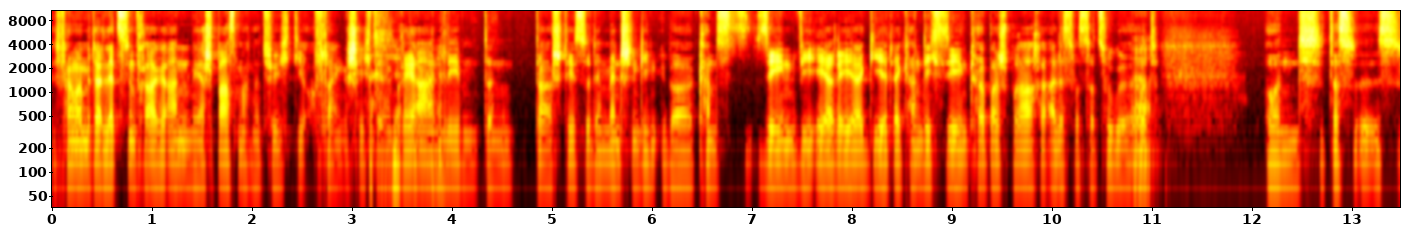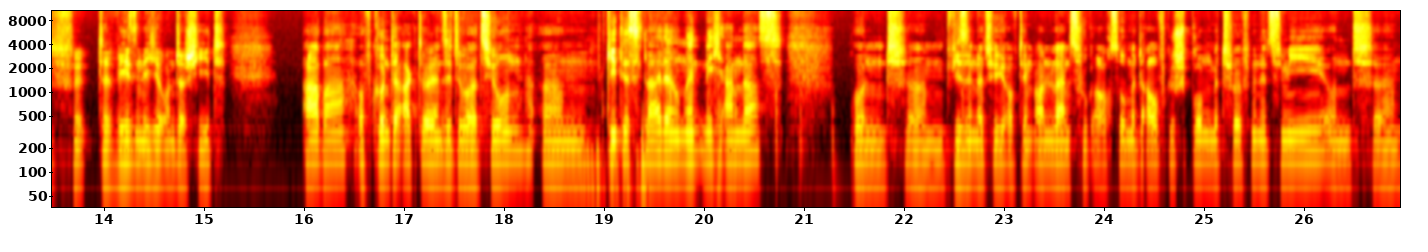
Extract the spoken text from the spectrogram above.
Ich fange mal mit der letzten Frage an. Mehr Spaß macht natürlich die Offline-Geschichte im realen Leben. Denn da stehst du dem Menschen gegenüber, kannst sehen, wie er reagiert, er kann dich sehen, Körpersprache, alles, was dazugehört. Ja. Und das ist der wesentliche Unterschied. Aber aufgrund der aktuellen Situation ähm, geht es leider im Moment nicht anders. Und ähm, wir sind natürlich auf den Online-Zug auch so mit aufgesprungen mit 12 Minutes Me und äh,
